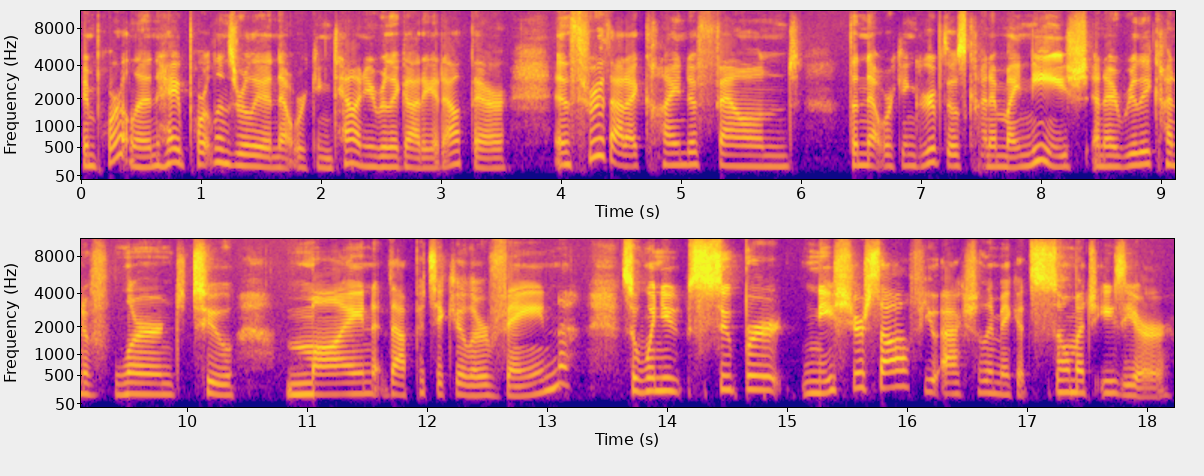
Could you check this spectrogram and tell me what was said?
in Portland, hey, Portland's really a networking town. You really got to get out there. And through that, I kind of found the networking group that was kind of my niche. And I really kind of learned to mine that particular vein. So when you super niche yourself, you actually make it so much easier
